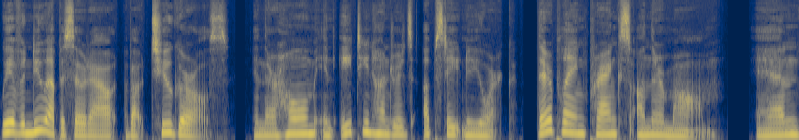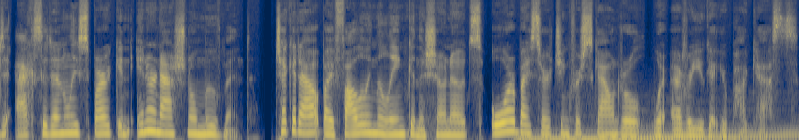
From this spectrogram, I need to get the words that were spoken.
We have a new episode out about two girls in their home in 1800s upstate New York. They're playing pranks on their mom and accidentally spark an international movement. Check it out by following the link in the show notes or by searching for Scoundrel wherever you get your podcasts.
